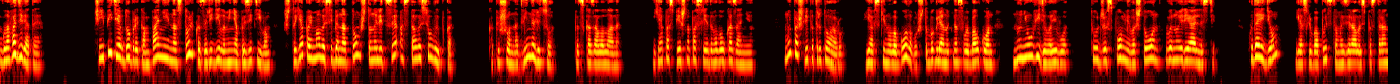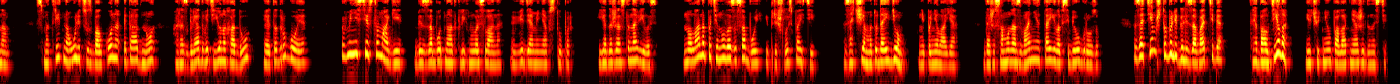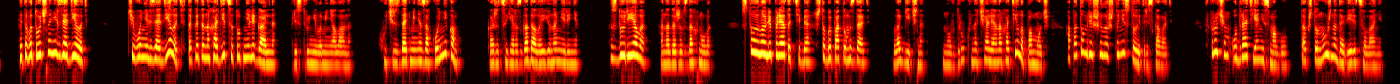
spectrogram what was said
Глава девятая. Чаепитие в доброй компании настолько зарядило меня позитивом, что я поймала себя на том, что на лице осталась улыбка. «Капюшон надвинь на лицо», — подсказала Лана. Я поспешно последовала указанию. Мы пошли по тротуару. Я вскинула голову, чтобы глянуть на свой балкон, но не увидела его. Тут же вспомнила, что он в иной реальности. «Куда идем?» Я с любопытством озиралась по сторонам. Смотреть на улицу с балкона – это одно, а разглядывать ее на ходу – это другое. «В Министерство магии», – беззаботно откликнулась Лана, введя меня в ступор. Я даже остановилась. Но Лана потянула за собой, и пришлось пойти. «Зачем мы туда идем?» – не поняла я. Даже само название таило в себе угрозу. «Затем, чтобы легализовать тебя». «Ты обалдела?» Я чуть не упала от неожиданности. «Этого точно нельзя делать!» «Чего нельзя делать, так это находиться тут нелегально», — приструнила меня Лана. «Хочешь сдать меня законником?» Кажется, я разгадала ее намерение. «Сдурела!» — она даже вздохнула. «Стоило ли прятать тебя, чтобы потом сдать?» «Логично. Но вдруг вначале она хотела помочь, а потом решила, что не стоит рисковать. Впрочем, удрать я не смогу, так что нужно довериться Лане.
